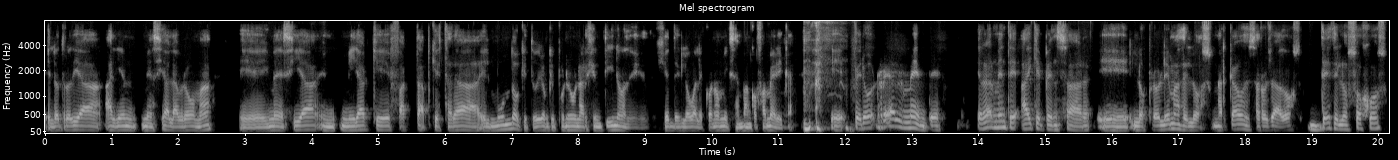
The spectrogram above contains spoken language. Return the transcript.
el otro día alguien me hacía la broma eh, y me decía, mira qué fact up que estará el mundo que tuvieron que poner un argentino de, head de Global Economics en Bank of America. Eh, pero realmente, realmente hay que pensar eh, los problemas de los mercados desarrollados desde los ojos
